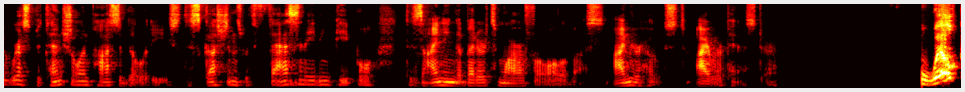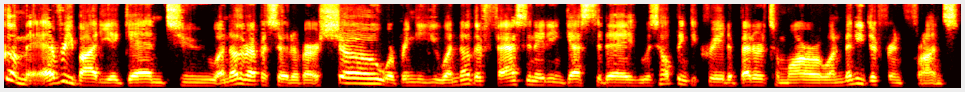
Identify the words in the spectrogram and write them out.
Progress, Potential, and Possibilities discussions with fascinating people designing a better tomorrow for all of us. I'm your host, Ira Pastor. Welcome, everybody, again to another episode of our show. We're bringing you another fascinating guest today who is helping to create a better tomorrow on many different fronts.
